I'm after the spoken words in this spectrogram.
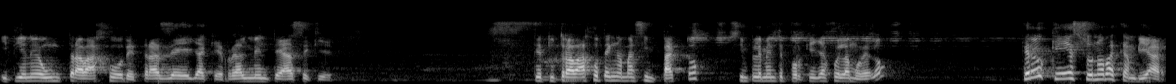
y tiene un trabajo detrás de ella que realmente hace que, que tu trabajo tenga más impacto simplemente porque ella fue la modelo? Creo que eso no va a cambiar.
